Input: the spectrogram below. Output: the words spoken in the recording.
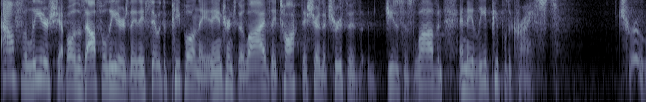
Alpha leadership. Oh, those alpha leaders, they, they sit with the people and they, they enter into their lives, they talk, they share the truth of Jesus' love, and, and they lead people to Christ. True.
